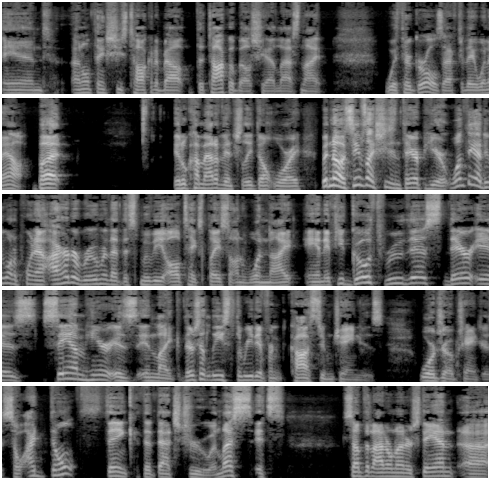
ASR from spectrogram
And I don't think she's talking about the Taco Bell she had last night with her girls after they went out. But it'll come out eventually. Don't worry. But no, it seems like she's in therapy here. One thing I do want to point out I heard a rumor that this movie all takes place on one night. And if you go through this, there is Sam here is in like, there's at least three different costume changes, wardrobe changes. So I don't think that that's true unless it's something I don't understand. Uh,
